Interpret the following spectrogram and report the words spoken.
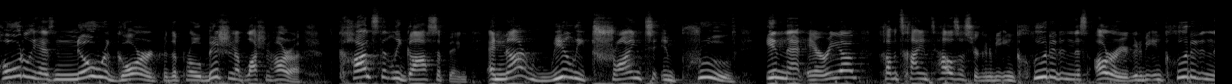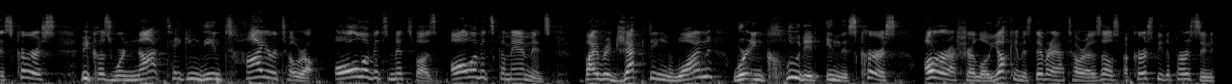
totally has no regard for the prohibition of lashon hara, constantly gossiping and not really trying to improve in that area, Chofetz Chaim tells us you're going to be included in this arur, you're going to be included in this curse because we're not taking the entire Torah, all of its mitzvahs, all of its commandments, by rejecting one, we're included in this curse. A curse be the person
